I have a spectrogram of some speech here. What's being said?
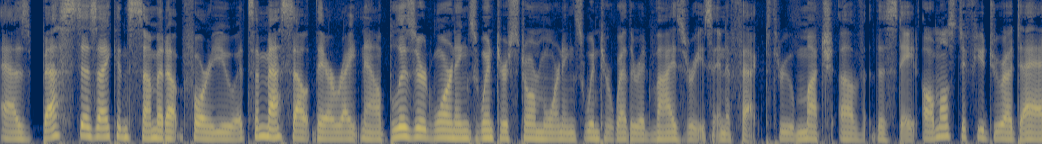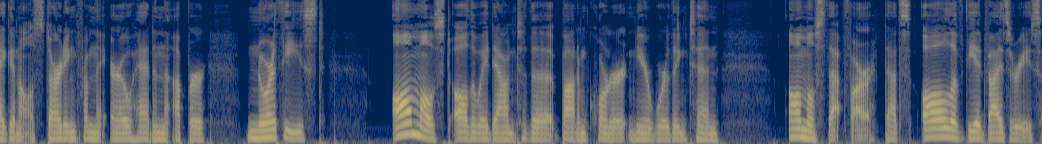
as best as I can sum it up for you. It's a mess out there right now. Blizzard warnings, winter storm warnings, winter weather advisories in effect through much of the state. Almost if you drew a diagonal, starting from the arrowhead in the upper northeast, almost all the way down to the bottom corner near Worthington almost that far. That's all of the advisories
